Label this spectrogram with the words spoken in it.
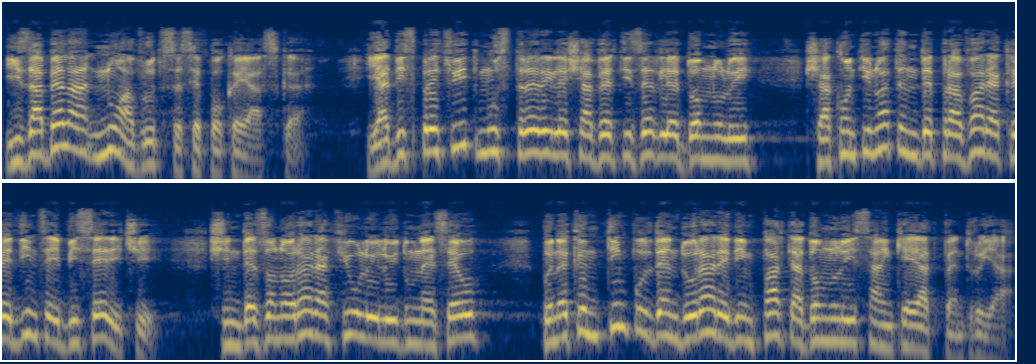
Izabela nu a vrut să se pocăiască. I-a disprețuit mustrările și avertizările Domnului și a continuat în depravarea credinței bisericii și în dezonorarea Fiului lui Dumnezeu, până când timpul de îndurare din partea Domnului s-a încheiat pentru ea.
